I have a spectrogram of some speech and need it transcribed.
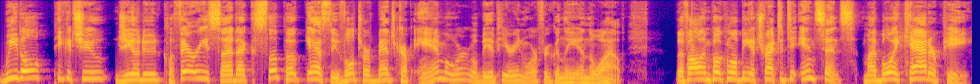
Weedle, Pikachu, Geodude, Clefairy, Psyduck, Slowpoke, Gastly, Voltorb, Magikarp, and more will be appearing more frequently in the wild. The following Pokemon will be attracted to incense. My boy Caterpie,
